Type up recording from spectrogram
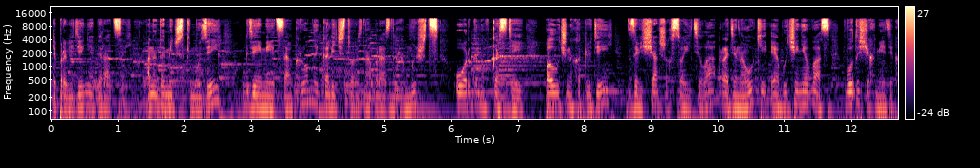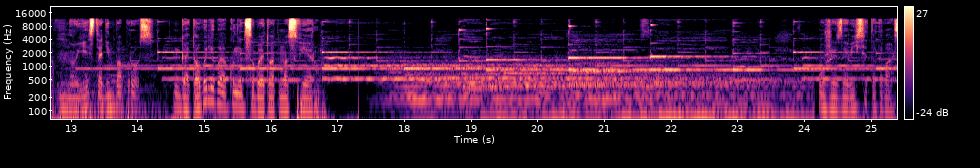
для проведения операций. Анатомический музей, где имеется огромное количество разнообразных мышц, органов, костей, полученных от людей, завещавших свои тела ради науки и обучения вас, будущих медиков. Но есть один вопрос. Готовы ли вы окунуться в эту атмосферу? Уже зависит от вас.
